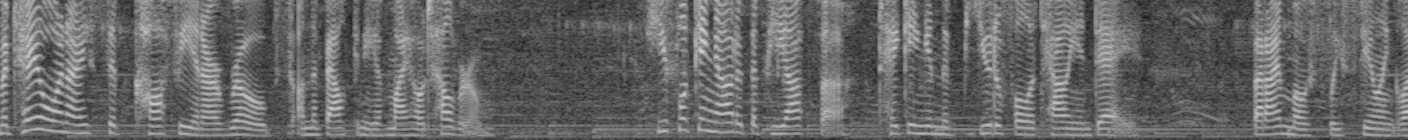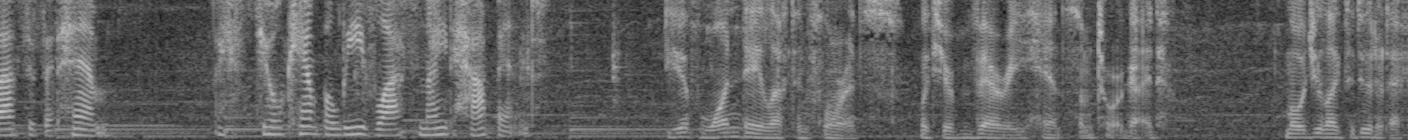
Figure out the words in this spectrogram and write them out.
Mateo and I sip coffee in our robes on the balcony of my hotel room. He's looking out at the piazza, taking in the beautiful Italian day, but I'm mostly stealing glances at him. I still can't believe last night happened. You have one day left in Florence with your very handsome tour guide. What would you like to do today?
